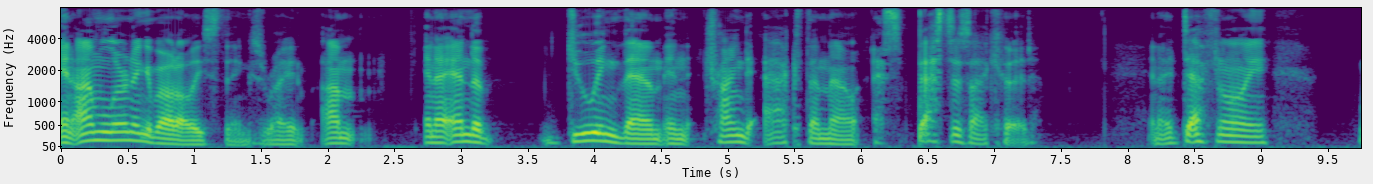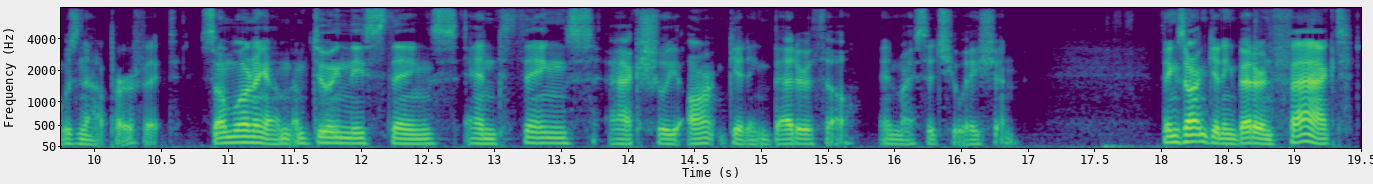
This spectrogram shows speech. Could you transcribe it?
and I'm learning about all these things, right? I'm, and I end up doing them and trying to act them out as best as I could. And I definitely was not perfect. So I'm learning, I'm, I'm doing these things, and things actually aren't getting better, though, in my situation. Things aren't getting better. In fact,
